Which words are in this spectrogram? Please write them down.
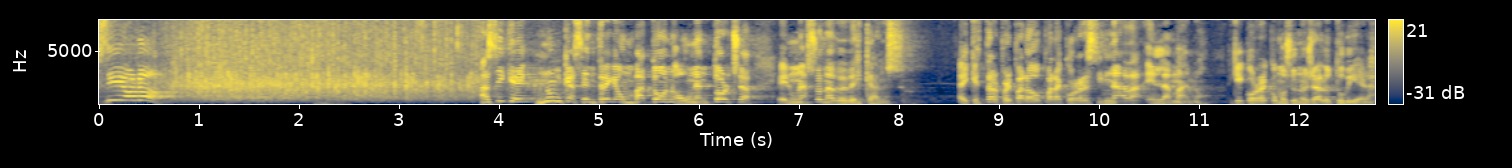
¿Sí o no? Así que nunca se entrega un batón o una antorcha en una zona de descanso. Hay que estar preparado para correr sin nada en la mano. Hay que correr como si uno ya lo tuviera.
